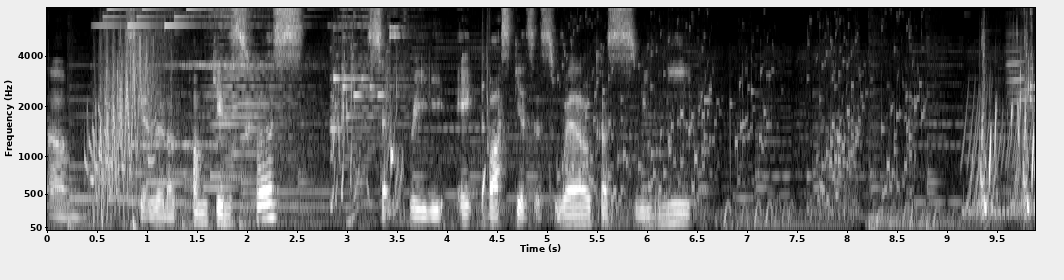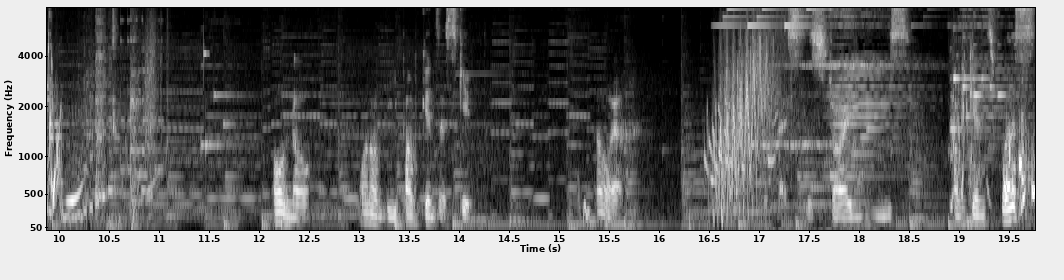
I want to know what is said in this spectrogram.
Um, let's get rid of pumpkins first. Set free the egg baskets as well, because we need... Oh no, one of the pumpkins escaped. Oh well. Let's destroy these pumpkins first.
